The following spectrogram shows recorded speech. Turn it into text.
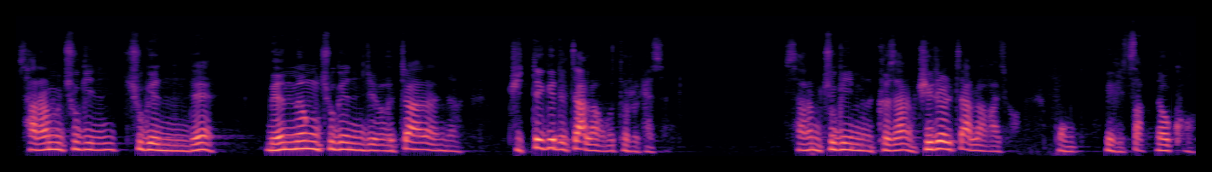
사람을 죽인, 죽였는데 몇 명 죽였는지 어찌 알았냐. 귀때기를 잘라오도록 했습니다. 사람 죽이면 그 사람 귀를 잘라가지고 여기 싹 넣고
